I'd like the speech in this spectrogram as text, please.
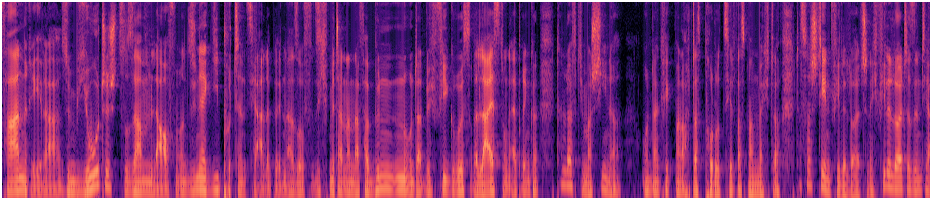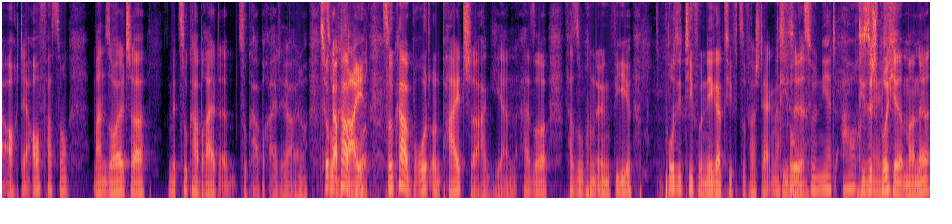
Zahnräder symbiotisch zusammenlaufen und Synergiepotenziale bilden, also sich miteinander verbünden und dadurch viel größere Leistung erbringen können, dann läuft die Maschine und dann kriegt man auch das produziert, was man möchte. Das verstehen viele Leute nicht. Viele Leute sind ja auch der Auffassung, man sollte mit Zuckerbreit, äh, Zuckerbreit, ja, genau. Zuckerbrot, Zuckerbrot und Peitsche agieren. Also versuchen irgendwie positiv und negativ zu verstärken. Das diese, funktioniert auch. Diese nicht. Sprüche immer, ne?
